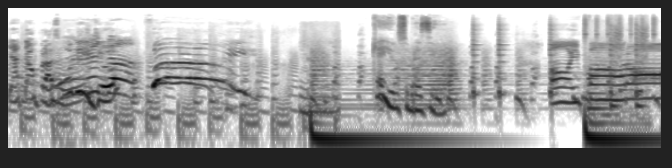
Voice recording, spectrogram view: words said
E até o próximo vídeo. Fui! Que isso, Brasil? Ai, para!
